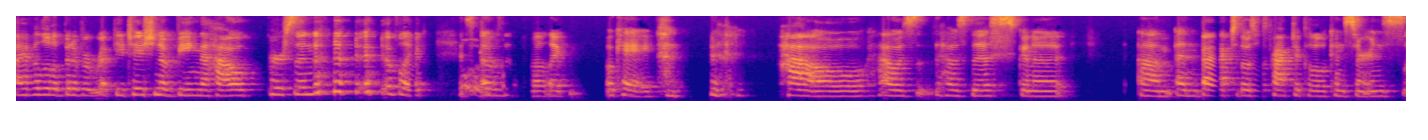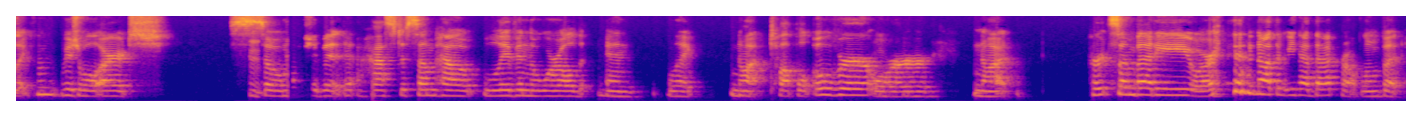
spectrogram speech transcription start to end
I have a little bit of a reputation of being the how person of like oh. of like okay, how how is how's this gonna um, and back to those practical concerns like visual art mm. so much of it has to somehow live in the world and like not topple over or not hurt somebody or not that we had that problem but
